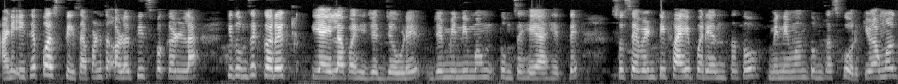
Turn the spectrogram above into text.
आणि इथे पस्तीस आपण तर अडतीस पकडला की तुमचे करेक्ट यायला पाहिजेत जेवढे जे मिनिमम तुमचे हे आहेत ते. सो सेवन्टी फायपर्यंत तो मिनिमम तुमचा स्कोर किंवा मग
